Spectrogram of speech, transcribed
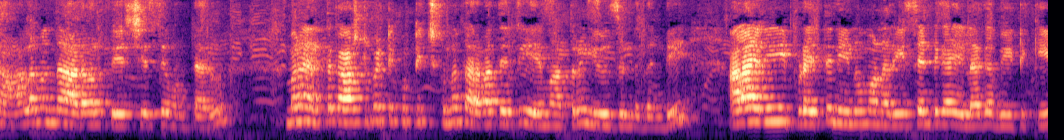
చాలా మంది ఆడవాళ్ళు ఫేస్ చేసే ఉంటారు. మనం ఎంత కాస్ట్ పెట్టి కుట్టించుకున్న తర్వాత అయితే ఏమాత్రం యూజ్ ఉండదండి. అలా అని ఇప్పుడైతే నేను మన రీసెంట్గా ఇలాగ వీటికి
